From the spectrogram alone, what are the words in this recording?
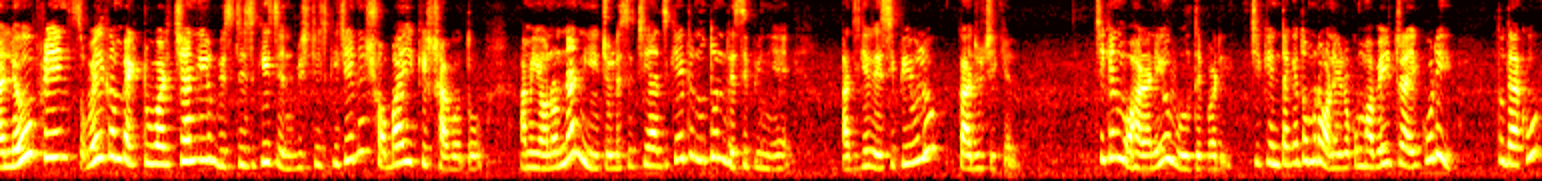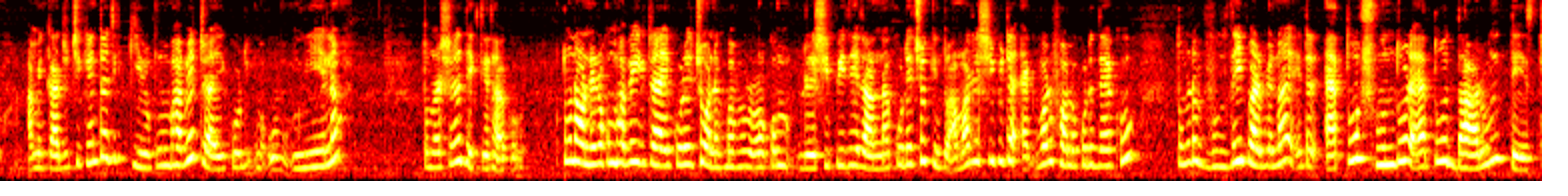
Hello friends welcome back to our channel Brishti's kitchen Brishti's কিচেনে সবাইকে স্বাগত। আমি অনন্যা, নিয়ে চলে এসেছি আজকে একটা নতুন রেসিপি নিয়ে। আজকের রেসিপি হলো কাজু চিকেন চিকেন মহারানিও বলতে পারি। চিকেনটাকে তোমরা অনেক রকমভাবেই ট্রাই করি। তো দেখো, আমি কাজু চিকেনটা আজকে কীরকমভাবে ট্রাই করি নিয়ে এলাম। তোমরা সেটা দেখতে থাকো। তোমরা অনেক রকমভাবেই ট্রাই করেছ অনেকভাবে রকম রেসিপি দিয়ে রান্না করেছ, কিন্তু আমার রেসিপিটা একবার ফলো করে দেখো, তোমরা ভুলতেই পারবে না, এটা এত সুন্দর, এত দারুণ টেস্ট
